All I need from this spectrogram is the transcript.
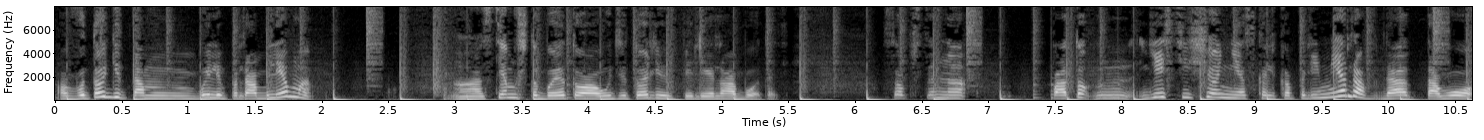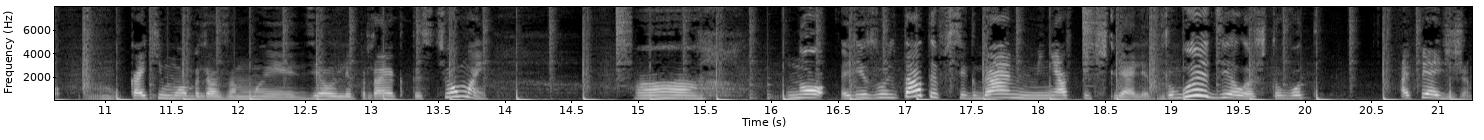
В итоге там были проблемы а, с тем, чтобы эту аудиторию переработать. Собственно, потом есть еще несколько примеров да, того, каким образом мы делали проекты с Темой. Но результаты всегда меня впечатляли. Другое дело, что вот, опять же,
